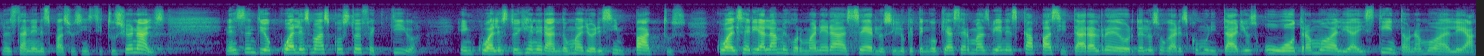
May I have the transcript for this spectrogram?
no están en espacios institucionales. En ese sentido, ¿cuál es más costo efectiva? En cuál estoy generando mayores impactos, cuál sería la mejor manera de hacerlo, si lo que tengo que hacer más bien es capacitar alrededor de los hogares comunitarios u otra modalidad distinta, una modalidad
